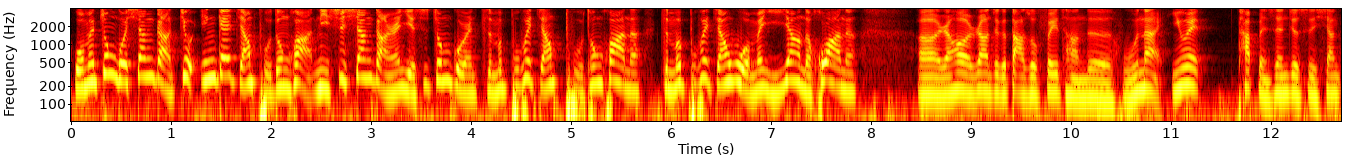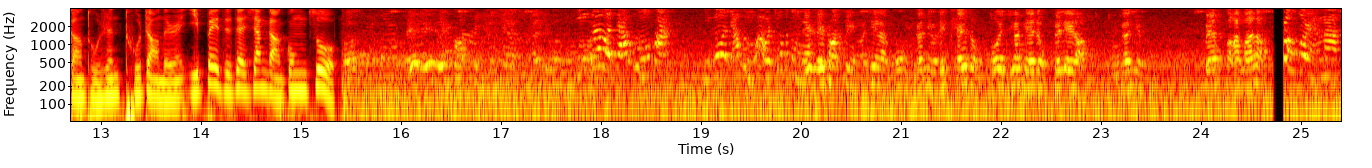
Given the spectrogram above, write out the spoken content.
我们中国香港就应该讲普通话。你是香港人，也是中国人，怎么不会讲普通话呢？怎么不会讲我们一样的话呢？呃，然后让这个大叔非常的无奈，因为。他本身就是香港土生土长的人，一辈子在香港工作。你你你發線我先啊，唔緊要。你跟我講普通話，你跟我講普通話，我聽不懂你。你發線我先啊，我唔緊要，你企喺度，我而家企喺度，俾你啦，唔緊要。咩啊？慢慢啦。中國人嗎？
